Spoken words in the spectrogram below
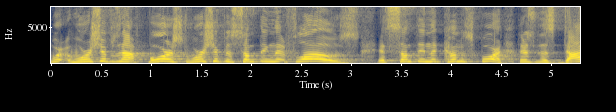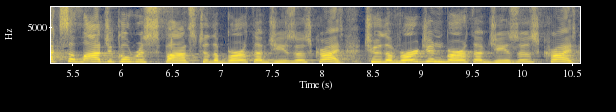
Worship is not forced. Worship is something that flows. It's something that comes forth. There's this doxological response to the birth of Jesus Christ, to the virgin birth of Jesus Christ.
